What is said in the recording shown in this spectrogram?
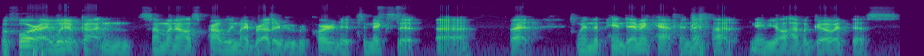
before I would have gotten someone else, probably my brother who recorded it to mix it. Uh, but when the pandemic happened, I thought maybe I'll have a go at this.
